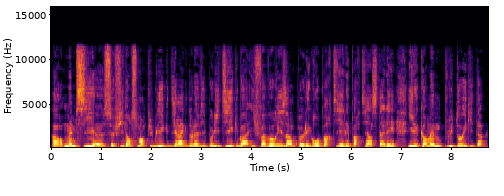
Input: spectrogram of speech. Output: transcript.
Alors même si euh, ce financement public direct de la vie politique, bah, il favorise un peu les gros partis et les partis installés, il est quand même plutôt équitable.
